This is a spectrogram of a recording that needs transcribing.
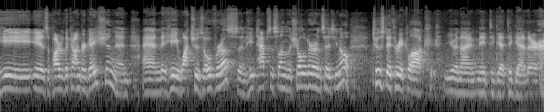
he is a part of the congregation and, and he watches over us and he taps us on the shoulder and says, You know, Tuesday, 3 o'clock, you and I need to get together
